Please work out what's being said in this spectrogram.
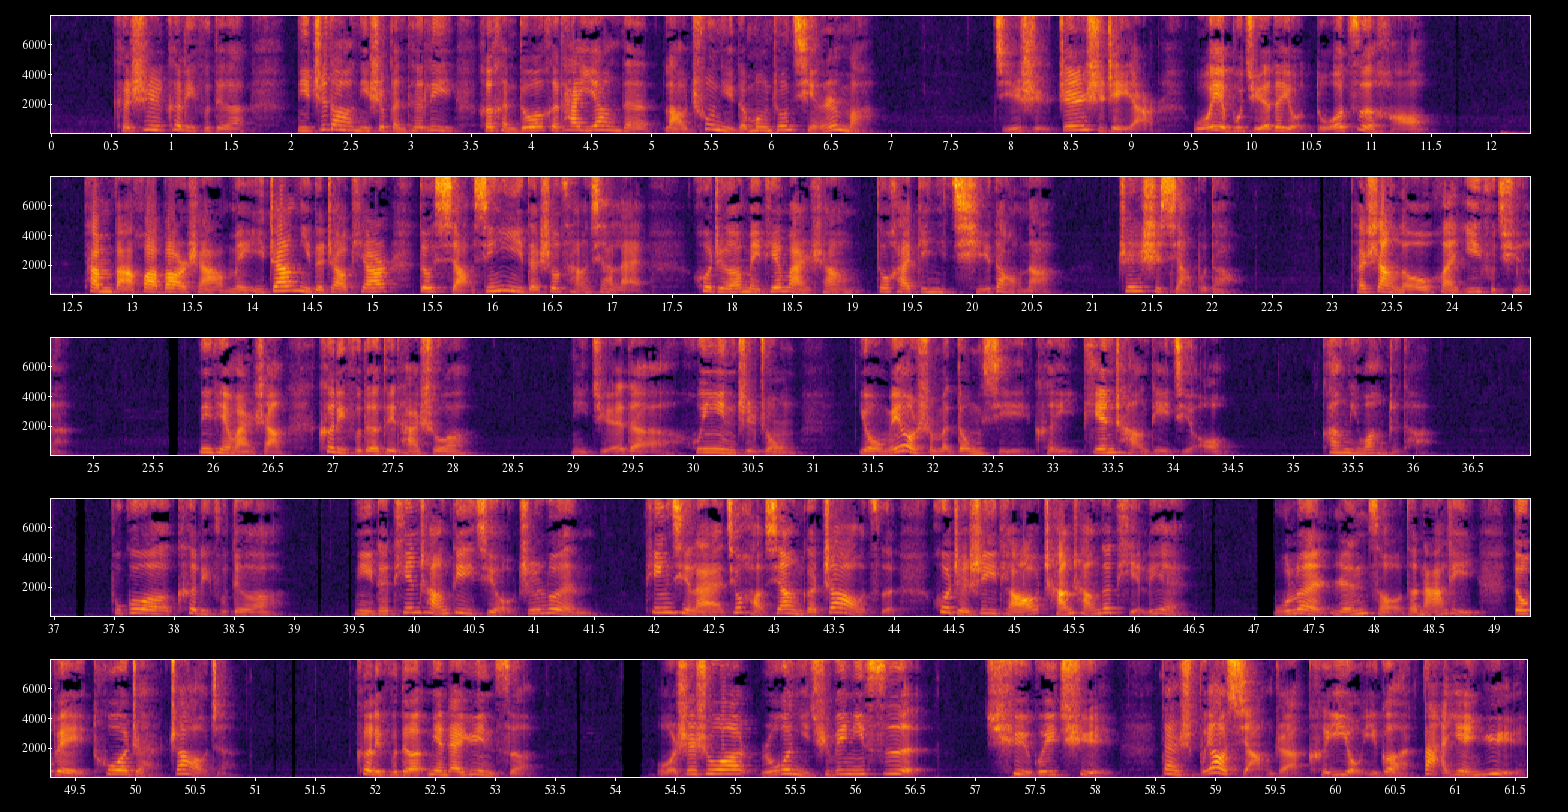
可是克里福德，你知道你是本特利和很多和他一样的老处女的梦中情人吗？即使真是这样，我也不觉得有多自豪。他们把画报上每一张你的照片都小心翼翼地收藏下来，或者每天晚上都还给你祈祷呢。真是想不到。他上楼换衣服去了。那天晚上，克里福德对他说：“你觉得婚姻之中有没有什么东西可以天长地久？”康妮望着他。不过，克里福德，你的天长地久之论听起来就好像个罩子，或者是一条长长的铁链，无论人走到哪里都被拖着罩着。克里福德面带愠色。我是说，如果你去威尼斯，去归去，但是不要想着可以有一个大艳遇。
